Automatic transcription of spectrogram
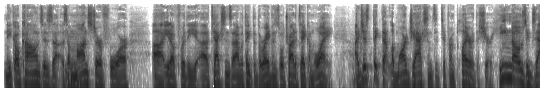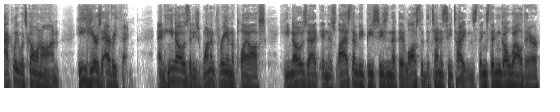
Nico Collins is a, is a monster for, uh, you know, for the uh, Texans, and I would think that the Ravens will try to take him away. I just think that Lamar Jackson's a different player this year. He knows exactly what's going on. He hears everything. And he knows that he's one and three in the playoffs. He knows that in his last MVP season that they lost to the Tennessee Titans. Things didn't go well there.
